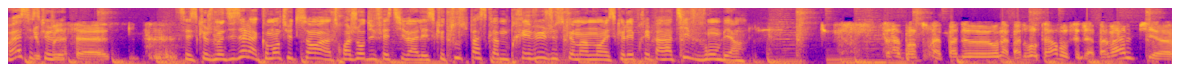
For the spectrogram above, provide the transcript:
Ouais, c'est ce, que coup, je- là, c'est ce que je me disais là. Comment tu te sens à trois jours du festival? Est-ce que tout se passe comme prévu jusque maintenant? Est-ce que les préparatifs vont bien? Ça pour l'instant on n'a pas de, on pas de retard donc c'est déjà pas mal. Puis euh,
